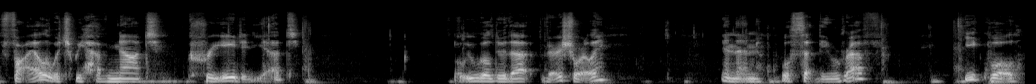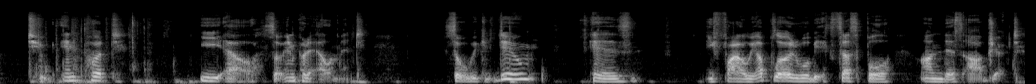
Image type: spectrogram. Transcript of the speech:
file, which we have not created yet, but we will do that very shortly. And then we'll set the ref equal to input el, so input element. So what we can do is the file we uploaded will be accessible on this object.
